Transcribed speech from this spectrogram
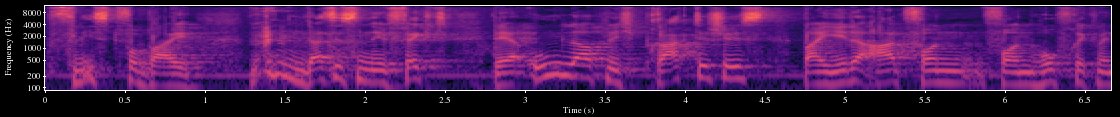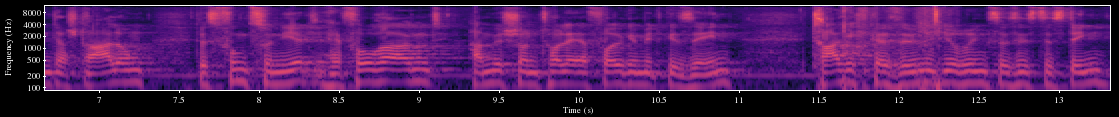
fließt vorbei. Das ist ein Effekt, der unglaublich praktisch ist bei jeder Art von, von hochfrequenter Strahlung. Das funktioniert hervorragend, haben wir schon tolle Erfolge mit gesehen. Trage ich persönlich übrigens, das ist das Ding,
